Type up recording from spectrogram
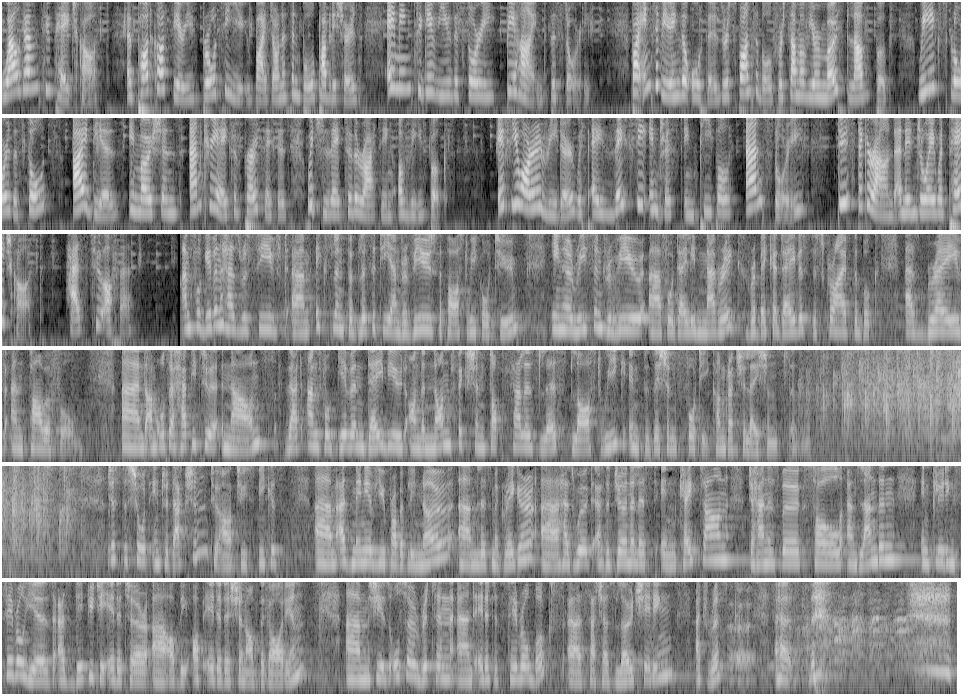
Welcome to Pagecast, a podcast series brought to you by Jonathan Ball Publishers, aiming to give you the story behind the story. By interviewing the authors responsible for some of your most loved books, we explore the thoughts, ideas, emotions, and creative processes which led to the writing of these books. If you are a reader with a zesty interest in people and stories, do stick around and enjoy what Pagecast has to offer. Unforgiven has received um, excellent publicity and reviews the past week or two. In her recent review uh, for Daily Maverick, Rebecca Davis described the book as brave and powerful. And I'm also happy to announce that Unforgiven debuted on the non-fiction top sellers list last week in position 40. Congratulations, Liz. Just a short introduction to our two speakers. Um, as many of you probably know, um, Liz McGregor uh, has worked as a journalist in Cape Town, Johannesburg, Seoul, and London, including several years as deputy editor uh, of the op ed edition of The Guardian. Um, she has also written and edited several books, uh, such as Load Shedding, At Risk.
